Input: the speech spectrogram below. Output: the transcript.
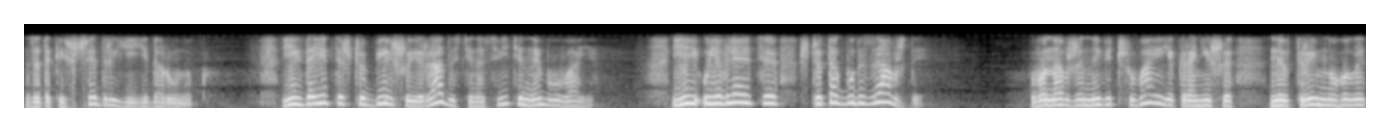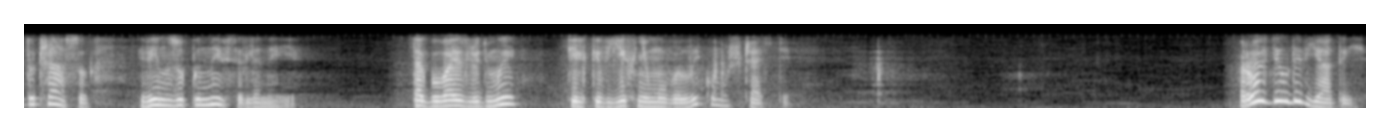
за такий щедрий її дарунок. Їй здається, що більшої радості на світі не буває. Їй уявляється, що так буде завжди. Вона вже не відчуває, як раніше, невтримного лету часу. Він зупинився для неї. Так буває з людьми тільки в їхньому великому щасті. Розділ дев'ятий.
